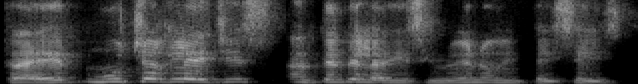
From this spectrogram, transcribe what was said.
traer muchas leyes antes de la 1996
